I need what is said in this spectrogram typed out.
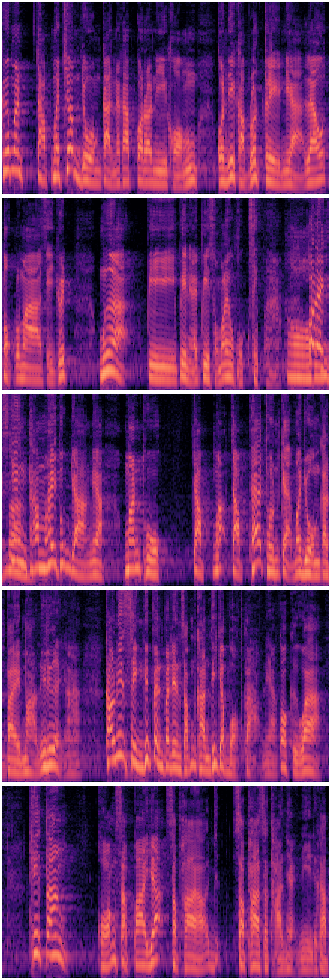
คือมันจับมาเชื่อมโยงกันนะครับ กรณีของคนที่ขับรถเครนเนี่ยแล้วตกลงมาเสียชีวิตเมื่อปีปีไหนปี 2560อะฮะอ๋อก็เลยตอนที่สร้างยิ่งทำให้ทุกอย่างเนี่ยมันถูก จับมาจับแพะชนแกะมาโยงกันไปมาเรื่อยๆนะฮะคราวนี้สิ่งที่เป็นประเด็นสำคัญที่จะบอกกล่าวเนี่ยก็คือว่าที่ตั้งของสปายะสภาสภาสถานแห่งนี้นะครับ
